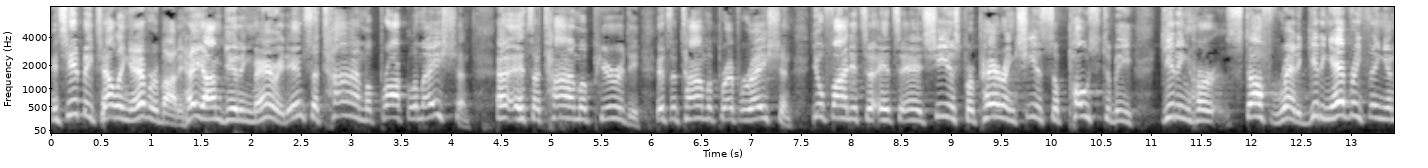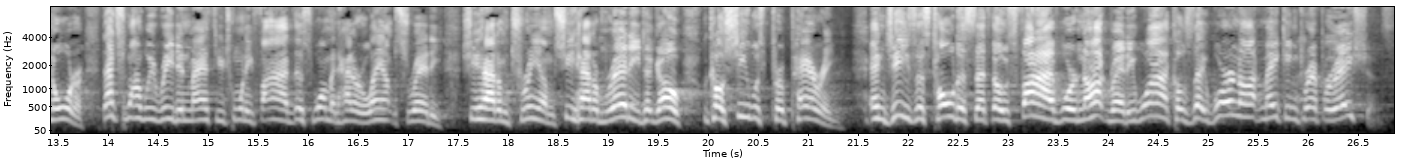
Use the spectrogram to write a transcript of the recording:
And she'd be telling everybody, hey, I'm getting married. And it's a time of proclamation. Uh, it's a time of purity. It's a time of preparation. You'll find it's, a, it's a, she is preparing. She is supposed to be getting her stuff ready, getting everything in order. That's why we read in Matthew 25, this woman had her lamps ready. She had them trimmed. She had them ready to go because she was preparing. And Jesus told us that those five were not ready. Why? Because they were not making preparations.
